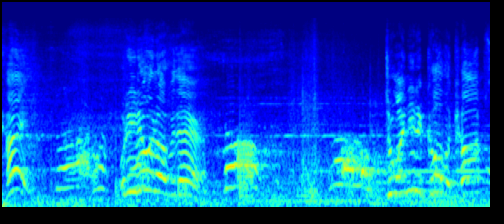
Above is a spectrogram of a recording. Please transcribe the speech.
Hey! What are you doing over there? Do I need to call the cops?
